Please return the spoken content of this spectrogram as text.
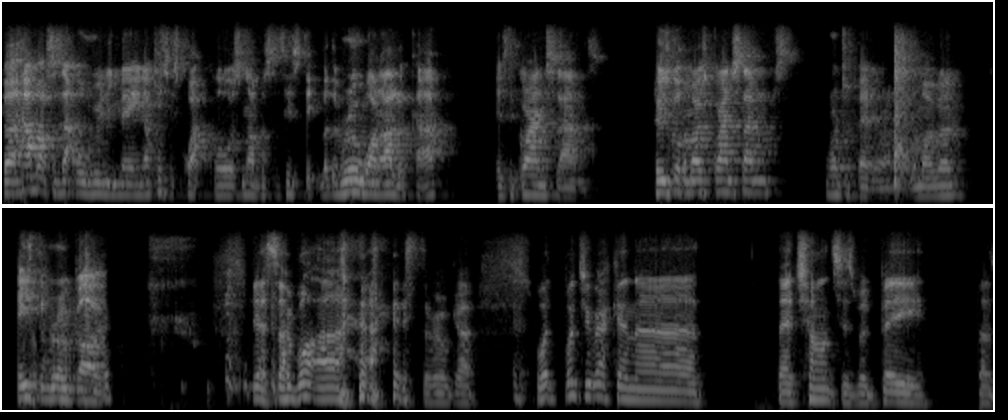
But how much does that all really mean? I guess it's quite cool. It's another statistic. But the real one I look at is the Grand Slams. Who's got the most Grand Slams? Roger Federer at the moment. He's the real guy. Yeah. So what? Uh, it's the real go. What What do you reckon? Uh, their chances would be. uh,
